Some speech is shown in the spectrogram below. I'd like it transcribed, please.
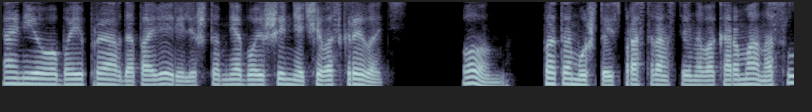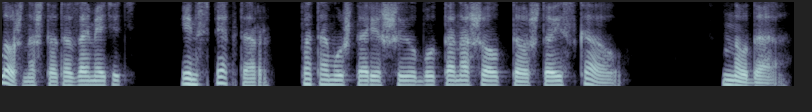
Они оба и правда поверили, что мне больше нечего скрывать. Он потому что из пространственного кармана сложно что-то заметить. Инспектор, потому что решил, будто нашел то, что искал. Ну да.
